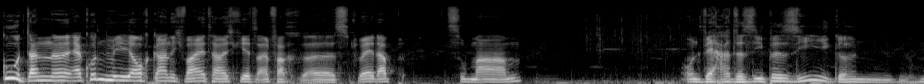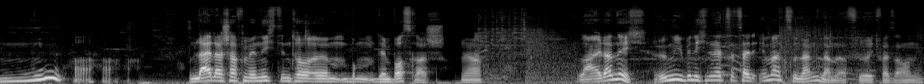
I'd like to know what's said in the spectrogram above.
Gut, dann äh, erkunden wir hier auch gar nicht weiter. Ich gehe jetzt einfach äh, straight up zu Mom. Und werde sie besiegen. Muhaha. Und leider schaffen wir nicht den, ähm, den Bossrush. Ja. Leider nicht. Irgendwie bin ich in letzter Zeit immer zu langsam dafür. Ich weiß auch nicht.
